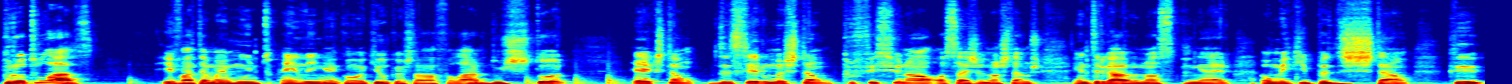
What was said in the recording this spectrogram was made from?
Por outro lado, e vai também muito em linha com aquilo que eu estava a falar do gestor, é a questão de ser uma gestão profissional. Ou seja, nós estamos a entregar o nosso dinheiro a uma equipa de gestão que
